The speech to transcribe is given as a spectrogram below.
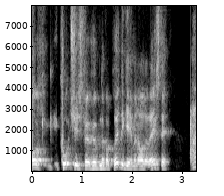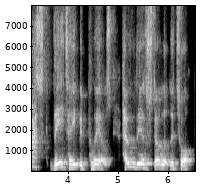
or coaches who have never played the game and all the rest of it. Ask they type of players how they're still at the top,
